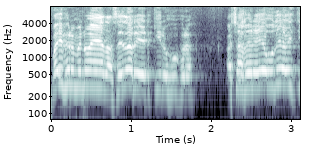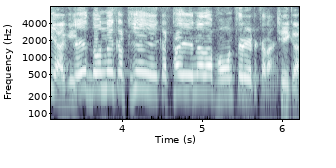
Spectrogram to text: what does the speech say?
ਬਾਈ ਫਿਰ ਮੈਨੂੰ ਐ ਦੱਸ ਇਹਦਾ ਰੇਟ ਕੀ ਰਹੂ ਫਿਰ? ਅੱਛਾ ਫਿਰ ਇਹ ਉਹਦੇ ਵਾਲੀ ਚ ਹੀ ਆ ਗਈ। ਇਹ ਦੋਨੇ ਇਕੱਠੀਆਂ ਹੀ ਇਕੱਠਾ ਹੀ ਇਹਨਾਂ ਦਾ ਫੋਨ ਤੇ ਰੇਟ ਕਰਾਂਗੇ। ਠੀਕ ਆ।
